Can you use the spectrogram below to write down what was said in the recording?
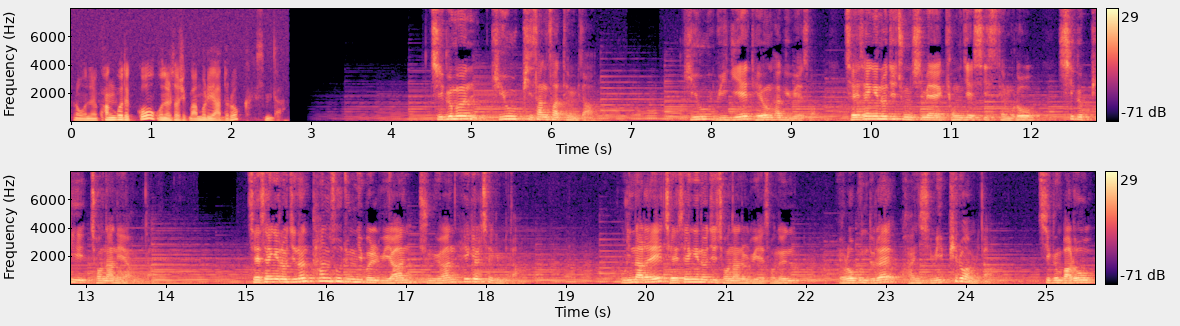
그럼 오늘 광고 듣고 오늘 소식 마무리하도록 하겠습니다. 지금은 기후 비상사태입니다. 기후 위기에 대응하기 위해서 재생에너지 중심의 경제 시스템으로 시급히 전환해야 합니다. 재생에너지는 탄소 중립을 위한 중요한 해결책입니다. 우리나라의 재생에너지 전환을 위해서는 여러분들의 관심이 필요합니다. 지금 바로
